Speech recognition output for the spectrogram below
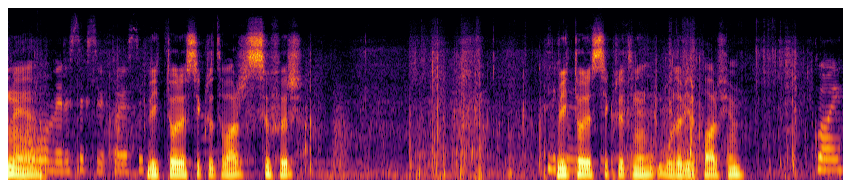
Bu ne ya? Oo, very sexy Victoria's Secret. Victoria's Secret var. Sıfır. Victoria's Secret yine burada bir parfüm. Chloe.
